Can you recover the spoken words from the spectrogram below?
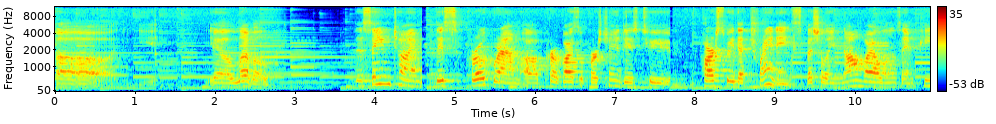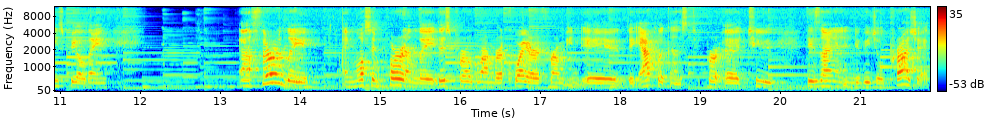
uh, level. At the same time, this program uh, provides opportunities to participate at training, especially in nonviolence and peace building. And thirdly, and most importantly, this program requires from uh, the applicants to, uh, to design an individual project.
